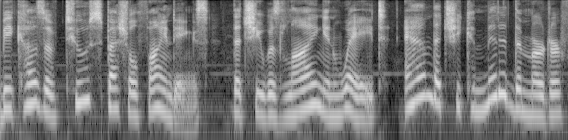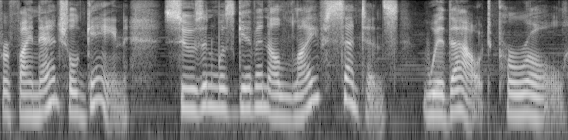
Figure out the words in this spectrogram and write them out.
because of two special findings that she was lying in wait, and that she committed the murder for financial gain, Susan was given a life sentence without parole.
